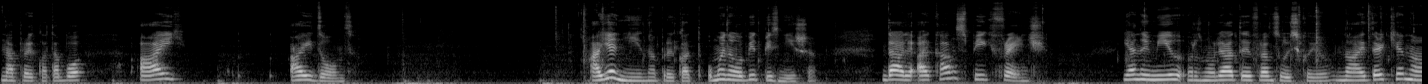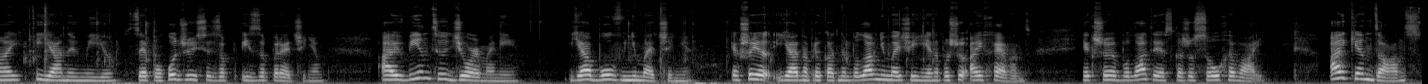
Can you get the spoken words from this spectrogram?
Наприклад, або I, I don't. А я ні, наприклад. У мене обід пізніше. Далі, I can't speak French. Я не вмію розмовляти французькою. Neither can I. І я не вмію. Це погоджуюся із запереченням. I've been to Germany. Я був в Німеччині. Якщо я, я, наприклад, не була в Німеччині, я напишу I haven't. Якщо я була, то я скажу so have I. I can dance.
